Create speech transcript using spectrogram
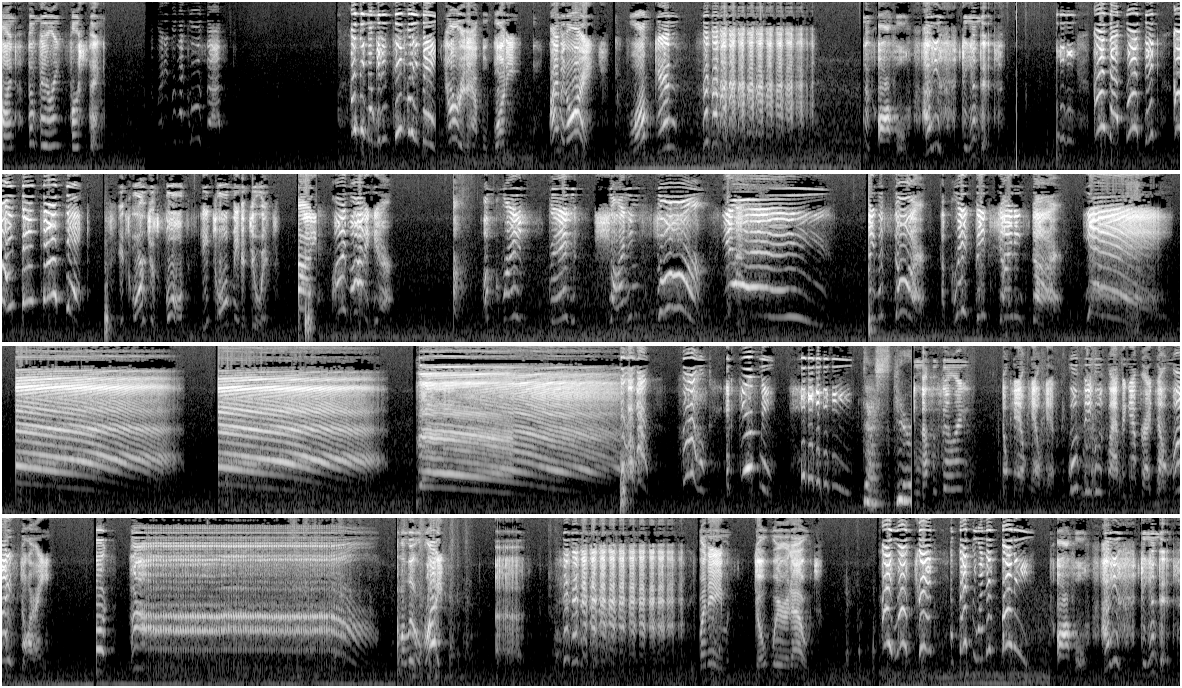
mind the very first thing. I'm ready for my close-up. I think I'm getting face. You're an apple, buddy. I'm an orange. Lumpkin? this is awful. How do you stand it.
